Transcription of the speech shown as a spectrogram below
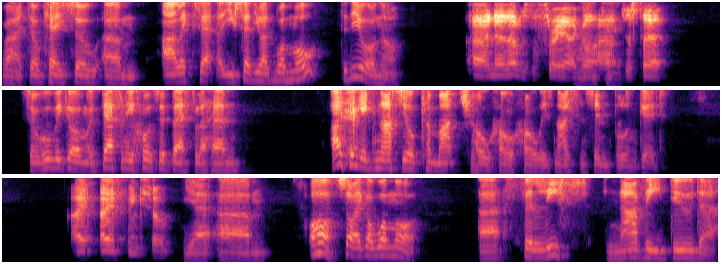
right. Okay, so um, Alex, uh, you said you had one more, did you or no? Uh, no, that was the three I got Okay. out just there. So who are we going with? Definitely Jose Bethlehem. I think Ignacio Camacho ho ho ho is nice and simple and good. I, I think so. Yeah. Um. Oh, sorry, I got one more. Uh, Felice Navi Duda.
